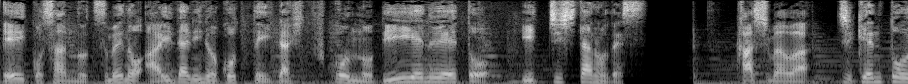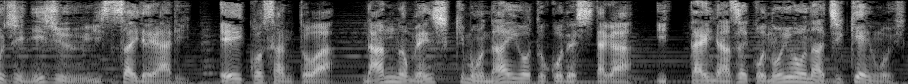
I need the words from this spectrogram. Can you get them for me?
A 子さんの爪の間に残っていた皮膚痕の DNA と一致したのです。鹿島は事件当時21歳であり、A 子さんとは何の面識もない男でしたが、一体なぜこのような事件を引き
